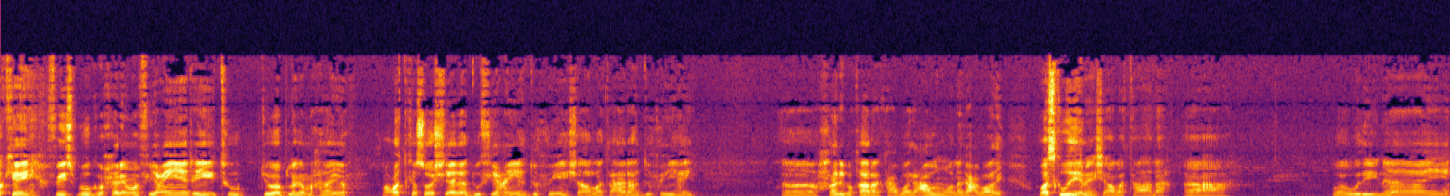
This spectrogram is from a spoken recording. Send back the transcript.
okay facebook uxiran waa fiican re youtube jawaab lagama hayo. Waa codka soo sheega hadduu fiican yahay hadduu xun yahay insha allah tacaala hadduu xun yahay. Xariba qaara ka cabaaday caawan waa laga cabaaday waa iska wadaynaa insha allah tacaala. Waa wadaynaay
